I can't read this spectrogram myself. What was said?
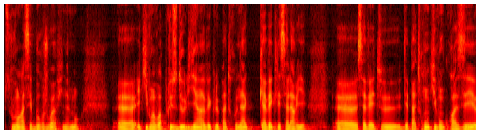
souvent assez bourgeois, finalement, euh, et qui vont avoir plus de liens avec le patronat qu'avec les salariés. ça va être des patrons qui vont croiser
